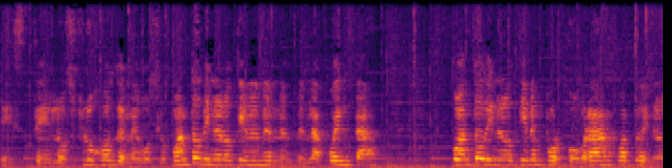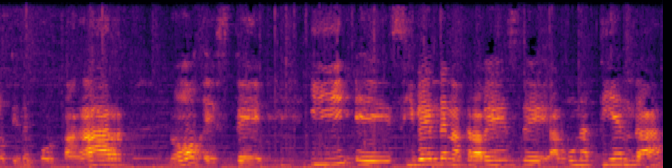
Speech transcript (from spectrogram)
este, los flujos del negocio. ¿Cuánto dinero tienen en, en la cuenta? cuánto dinero tienen por cobrar, cuánto dinero tienen por pagar, ¿no? Este, y eh, si venden a través de alguna tienda,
